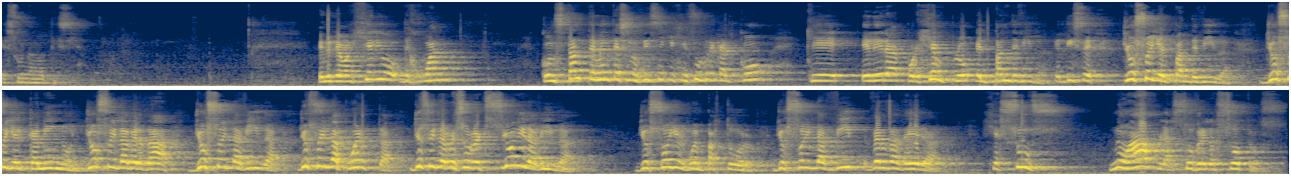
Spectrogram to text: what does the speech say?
es una noticia. En el Evangelio de Juan, constantemente se nos dice que Jesús recalcó que Él era, por ejemplo, el pan de vida. Él dice, yo soy el pan de vida, yo soy el camino, yo soy la verdad, yo soy la vida, yo soy la puerta, yo soy la resurrección y la vida, yo soy el buen pastor, yo soy la vid verdadera. Jesús no habla sobre los otros,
